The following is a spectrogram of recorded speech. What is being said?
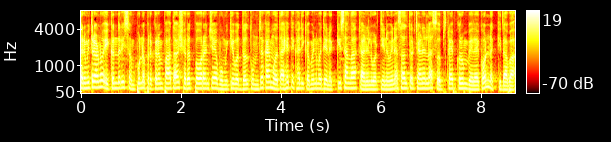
तर मित्रांनो एकंदरीत संपूर्ण प्रकरण पाहता शरद पवारांच्या या भूमिकेबद्दल तुमचं काय मत आहे ते खाली कमेंटमध्ये नक्की सांगा. चॅनलवरती नवीन असाल तर चॅनलला सबस्क्राईब करून बेलायकॉन नक्की दाबा.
